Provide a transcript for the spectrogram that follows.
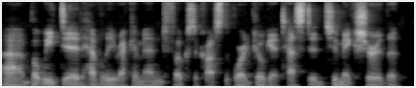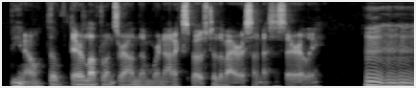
Uh, but we did heavily recommend folks across the board go get tested to make sure that you know the, their loved ones around them were not exposed to the virus unnecessarily. Mm-hmm.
